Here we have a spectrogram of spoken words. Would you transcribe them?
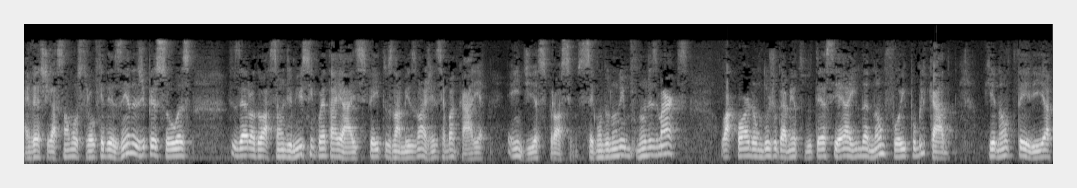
A investigação mostrou que dezenas de pessoas fizeram a doação de R$ 1.050 feitos na mesma agência bancária em dias próximos. Segundo Nunes Marques, o acórdão do julgamento do TSE ainda não foi publicado, o que não teria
